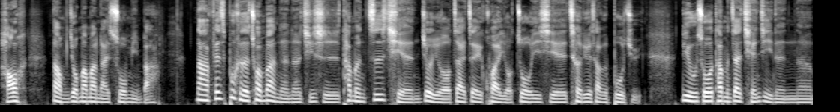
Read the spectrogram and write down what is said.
好，那我们就慢慢来说明吧。那 Facebook 的创办人呢，其实他们之前就有在这一块有做一些策略上的布局。例如说，他们在前几年呢，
